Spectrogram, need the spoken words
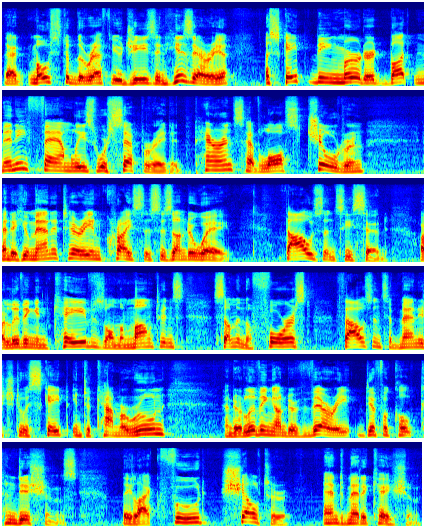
that most of the refugees in his area escaped being murdered, but many families were separated. Parents have lost children, and a humanitarian crisis is underway. Thousands, he said, are living in caves on the mountains, some in the forest. Thousands have managed to escape into Cameroon and are living under very difficult conditions. They lack food, shelter, and medication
